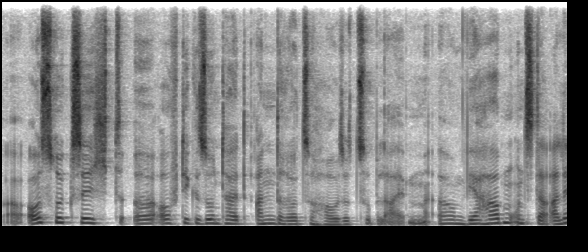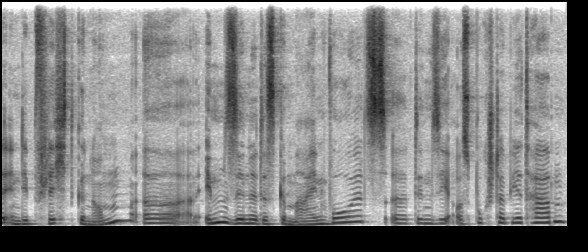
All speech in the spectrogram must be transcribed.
aus Rücksicht äh, auf die Gesundheit anderer zu Hause zu bleiben. Ähm, wir haben uns da alle in die Pflicht genommen, äh, im Sinne des Gemeinwohls, äh, den Sie ausbuchstabiert haben,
